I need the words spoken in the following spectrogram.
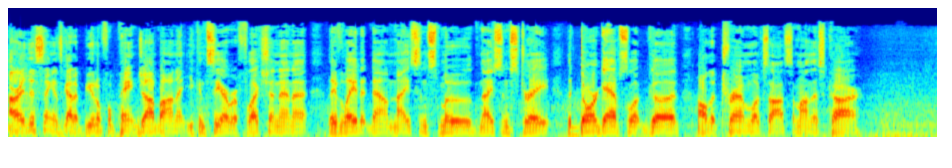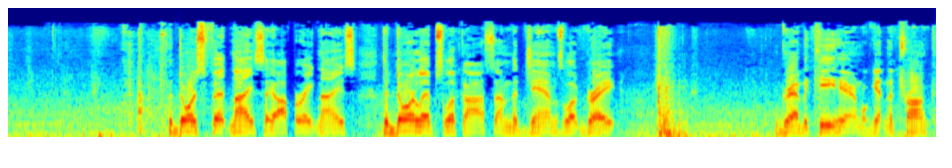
All right, this thing has got a beautiful paint job on it. You can see our reflection in it. They've laid it down nice and smooth, nice and straight. The door gaps look good. All the trim looks awesome on this car. The doors fit nice, they operate nice. The door lips look awesome. The jambs look great. Grab the key here and we'll get in the trunk.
